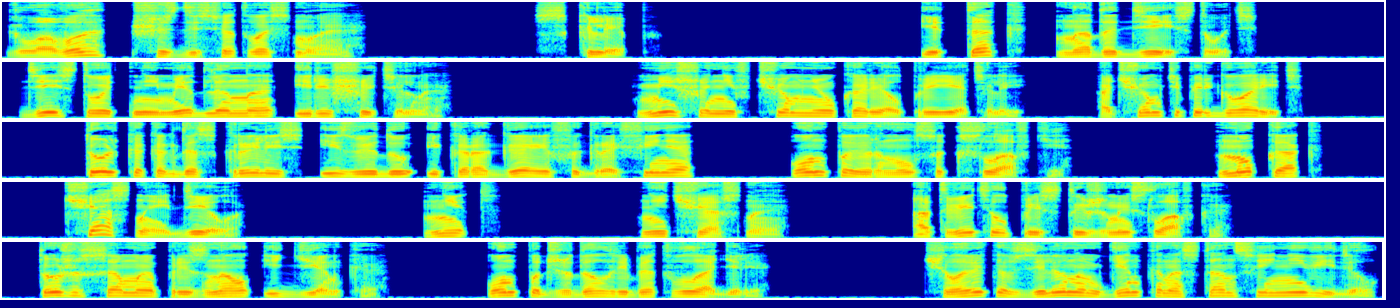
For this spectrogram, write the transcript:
Глава 68. Склеп. Итак, надо действовать. Действовать немедленно и решительно. Миша ни в чем не укорял приятелей. О чем теперь говорить? Только когда скрылись из виду и Карагаев, и графиня, он повернулся к Славке. «Ну как? Частное дело?» «Нет, не частное», — ответил пристыженный Славка. То же самое признал и Генка. Он поджидал ребят в лагере. Человека в зеленом Генка на станции не видел,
